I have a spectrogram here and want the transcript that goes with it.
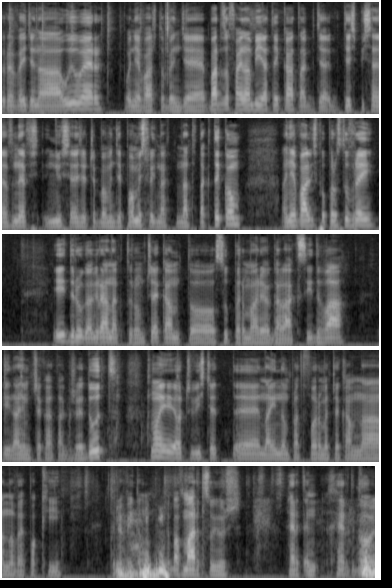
które wejdzie na WiiWare, ponieważ to będzie bardzo fajna bijatyka, tak gdzie, gdzieś pisałem w newsie, że trzeba będzie pomyśleć nad, nad taktyką, a nie walić po prostu w rej. I druga gra, na którą czekam, to Super Mario Galaxy 2 i na nią czeka także Dud. No i oczywiście e, na inną platformę czekam na nowe Poki, które wyjdą chyba w marcu już. Heart, and, Heart Gold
